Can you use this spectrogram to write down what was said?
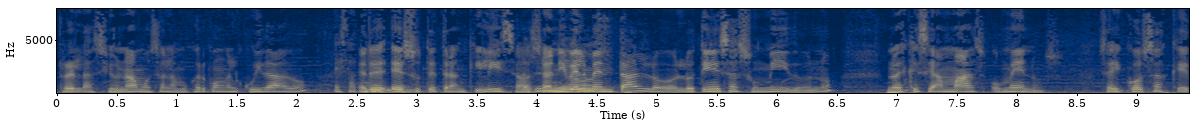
relacionamos a la mujer con el cuidado, eso te tranquiliza, Los o sea, a nivel mental lo, lo tienes asumido, ¿no? No es que sea más o menos. Sea, hay cosas que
